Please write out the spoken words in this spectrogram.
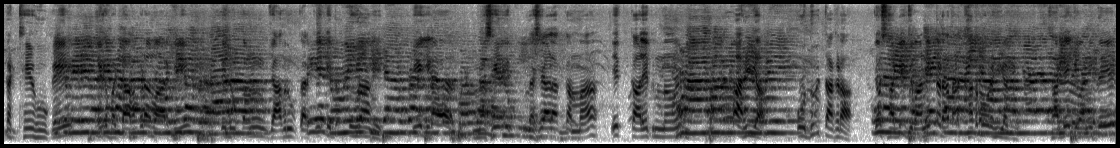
ਇਕੱਠੇ ਹੋ ਕੇ ਇੱਕ ਵੱਡਾ ਹੰਭੜਾ ਮਾਰ ਕੇ ਤੇ ਲੋਕਾਂ ਨੂੰ ਜਾਗਰੂਕ ਕਰਕੇ ਤੋੜਾਂਗੇ। ਇਹ ਜਿਹੜਾ ਨਸ਼ੇ ਨਸ਼ੇ ਵਾਲਾ ਕੰਮ ਆ ਇਹ ਕਾਲੇ ਕਾਨੂੰਨਾਂ ਭਾਰੀ ਆ ਉਦੋਂ ਵੀ ਤਕੜਾ। ਜੋ ਸਾਡੀ ਜਵਾਨੀ ਧੜਾ ਧੜ ਖਤਮ ਹੋ ਰਹੀ ਆ ਸਾਡੇ ਜਵਾਨੀ ਤੇ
